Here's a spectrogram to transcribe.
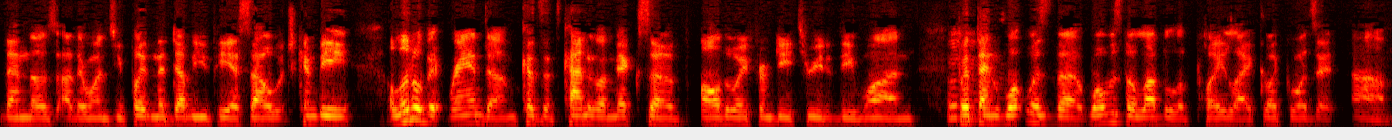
then those other ones. You played in the WPSL, which can be a little bit random because it's kind of a mix of all the way from D three to D one but then what was the what was the level of play like like was it um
